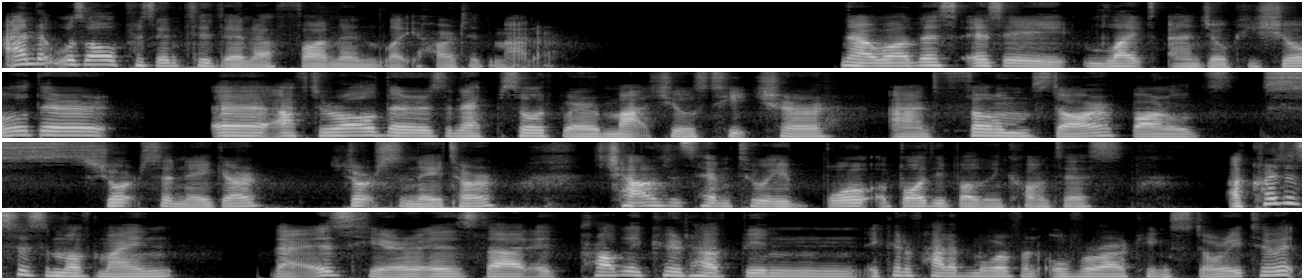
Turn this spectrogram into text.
and it was all presented in a fun and light-hearted manner. Now, while this is a light and jokey show, there, uh, after all, there is an episode where Machio's teacher and film star Arnold Schwarzenegger, Schwarzenegger challenges him to a, bo- a bodybuilding contest. A criticism of mine that is here is that it probably could have been it could have had more of an overarching story to it,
